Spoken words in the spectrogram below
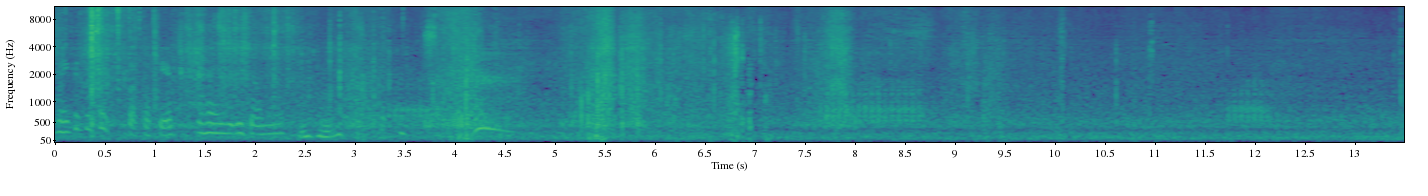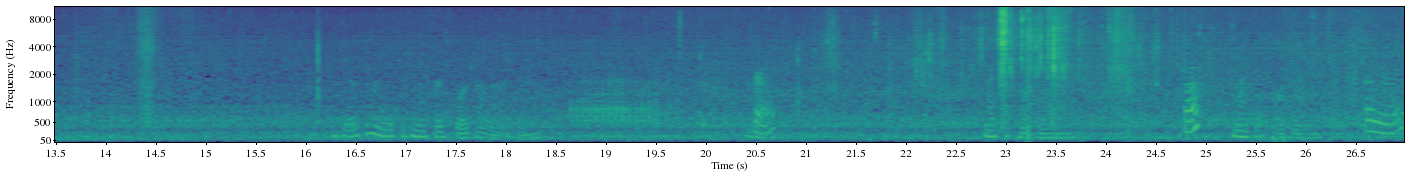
Maybe I could just like stuck up here. I haven't really done this. Yeah, that's when I was taking my first blowjob actually. Bro? Michael Pablo. Huh? Michael Pablo. Oh, really?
